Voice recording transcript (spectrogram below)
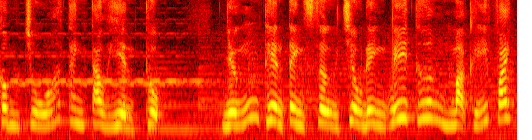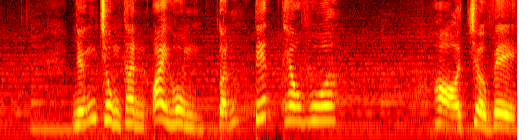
công chúa thanh tao hiền thục, những thiên tình sử triều đình bi thương mà khí phách, những trung thần oai hùng tuấn tiết theo vua. Họ trở về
